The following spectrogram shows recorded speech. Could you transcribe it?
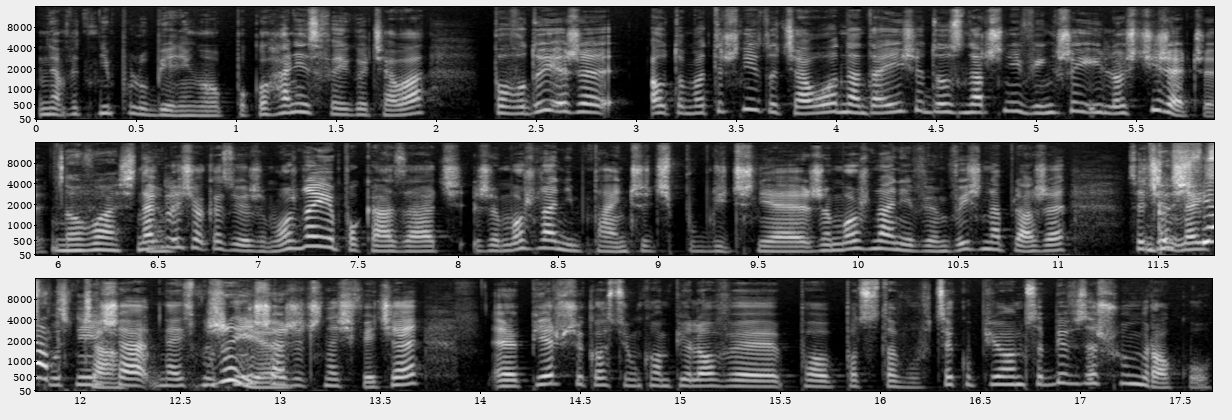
nawet nie polubienie go, pokochanie swojego ciała powoduje, że automatycznie to ciało nadaje się do znacznie większej ilości rzeczy. No właśnie. Nagle się okazuje, że można je pokazać, że można nim tańczyć publicznie, że można, nie wiem, wyjść na plażę. Co najsmutniejsza, najsmutniejsza rzecz na świecie. E, pierwszy kostium kąpielowy po podstawówce kupiłam sobie w zeszłym roku,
